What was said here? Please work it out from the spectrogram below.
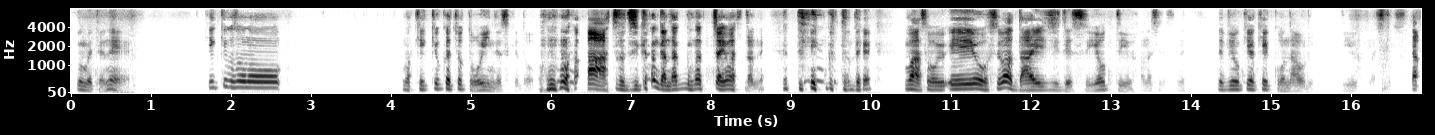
含めてね、結局その、まあ、結局はちょっと多いんですけど、ああ、ちょっと時間がなくなっちゃいましたね。っていうことで、まあそういう栄養素は大事ですよっていう話ですね。で、病気は結構治るっていう話でした。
